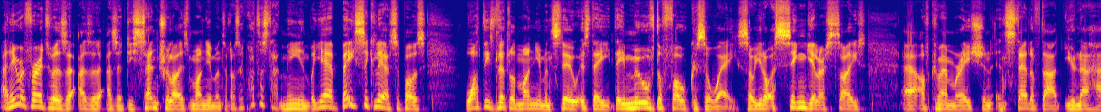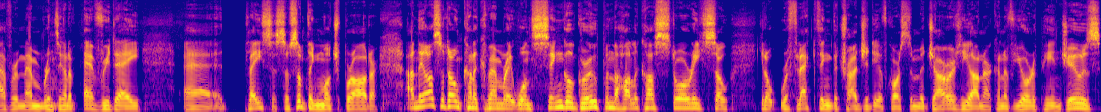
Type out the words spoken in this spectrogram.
And he referred to it as a, as, a, as a decentralised monument. And I was like, what does that mean? But yeah, basically, I suppose what these little monuments do is they, they move the focus away. So, you know, a singular site uh, of commemoration, instead of that, you now have remembrance kind of everyday uh, places. So something much broader. And they also don't kind of commemorate one single group in the Holocaust story. So, you know, reflecting the tragedy, of course, the majority on our kind of European Jews.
